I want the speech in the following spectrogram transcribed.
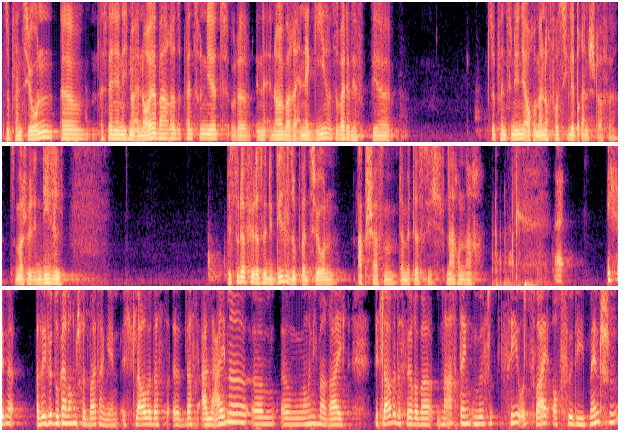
Subventionen, äh, es werden ja nicht nur Erneuerbare subventioniert oder erneuerbare Energien und so weiter. Wir, wir subventionieren ja auch immer noch fossile Brennstoffe, zum Beispiel den Diesel. Bist du dafür, dass wir die Dieselsubventionen abschaffen, damit das sich nach und nach? Äh, ich finde, also ich würde sogar noch einen Schritt weitergehen. Ich glaube, dass äh, das alleine ähm, ähm, noch nicht mal reicht. Ich glaube, dass wir darüber nachdenken müssen, CO2 auch für die Menschen,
